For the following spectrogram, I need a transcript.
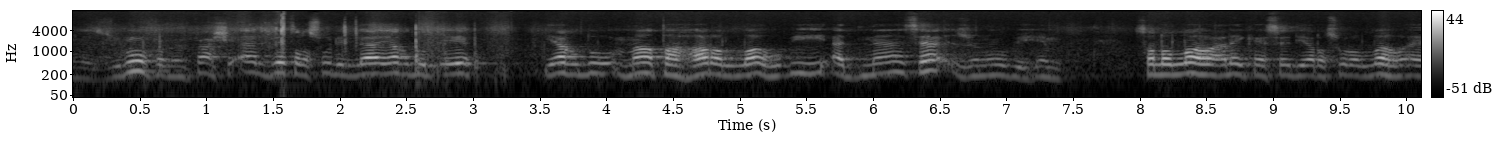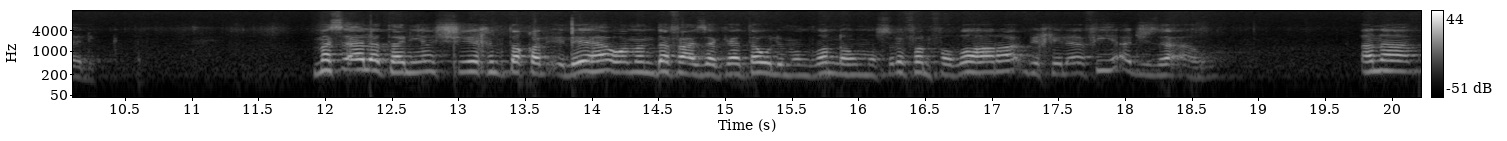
من الذنوب فما ينفعش آل بيت رسول الله ياخدوا الإيه؟ ياخدوا ما طهر الله به أدناس ذنوبهم صلى الله عليك يا سيدي يا رسول الله وآلك مسألة تانية الشيخ انتقل إليها ومن دفع زكاته لمن ظنه مصرفا فظهر بخلافه أجزاءه. أنا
